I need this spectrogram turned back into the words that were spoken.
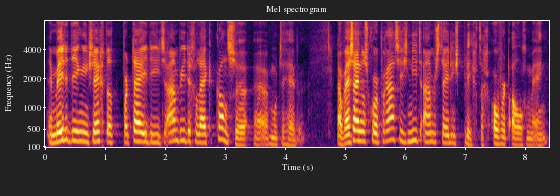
En mededinging zegt dat partijen die iets aanbieden gelijke kansen uh, moeten hebben. Nou, wij zijn als corporaties niet aanbestedingsplichtig over het algemeen.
